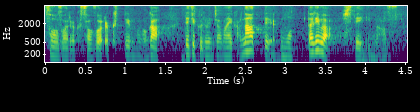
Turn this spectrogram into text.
想像力想像力っていうものが出てくるんじゃないかなって思ったりはしています。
